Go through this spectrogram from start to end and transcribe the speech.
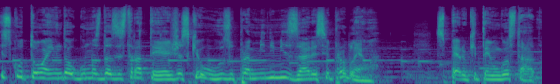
escutou ainda algumas das estratégias que eu uso para minimizar esse problema. Espero que tenham gostado.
